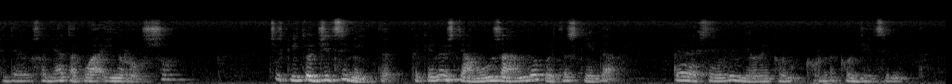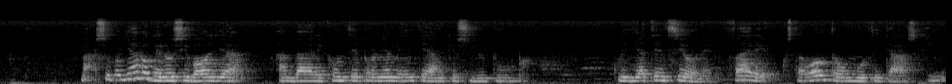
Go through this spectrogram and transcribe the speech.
ed è segnata qua in rosso, c'è scritto Meet, perché noi stiamo usando questa scheda per essere in riunione con, con, con Meet. Ma supponiamo che non si voglia andare contemporaneamente anche su YouTube. Quindi attenzione, fare questa volta un multitasking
